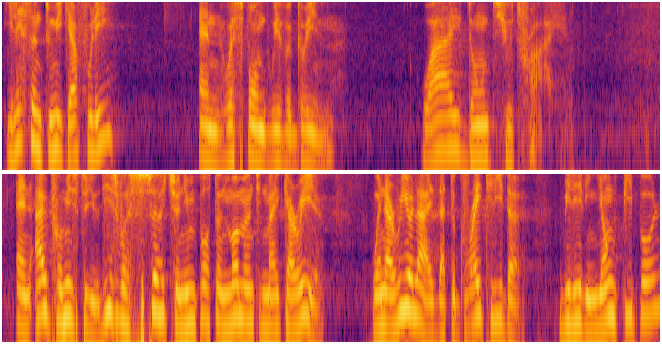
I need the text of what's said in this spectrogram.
He listened to me carefully and responded with a grin. Why don't you try? And I promise to you, this was such an important moment in my career when I realized that a great leader believes in young people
